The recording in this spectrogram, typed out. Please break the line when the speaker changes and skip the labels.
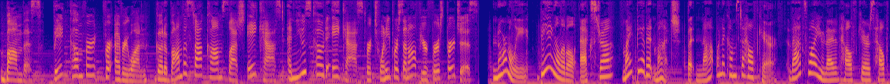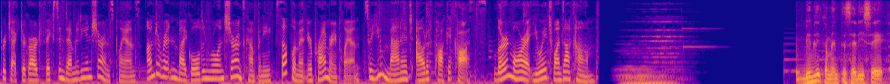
Bombas. Big comfort for everyone. Go to bombas.com slash ACAST and use code ACAST for 20% off your first purchase.
Normally, being a little extra might be a bit much, but not when it comes to healthcare. That's why United Healthcare's Health Protector Guard fixed indemnity insurance plans, underwritten by Golden Rule Insurance Company, supplement your primary plan so you manage out of pocket costs. Learn more at uh1.com.
Bíblicamente se dice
